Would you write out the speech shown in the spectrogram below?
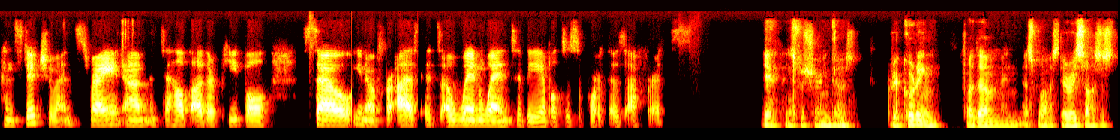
constituents, right? Um, and to help other people. So, you know, for us, it's a win win to be able to support those efforts. Yeah, thanks for sharing those. Recruiting for them and as well as the resources,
